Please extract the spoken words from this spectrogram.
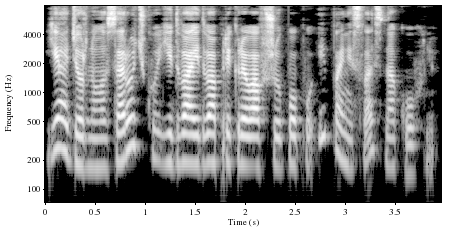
Я одернула сорочку, едва-едва прикрывавшую попу, и понеслась на кухню.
